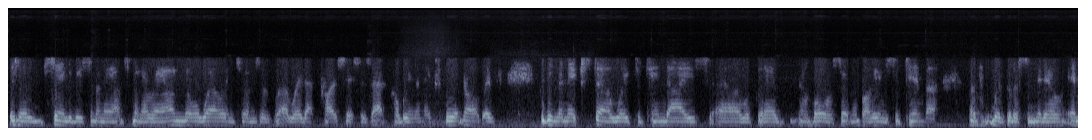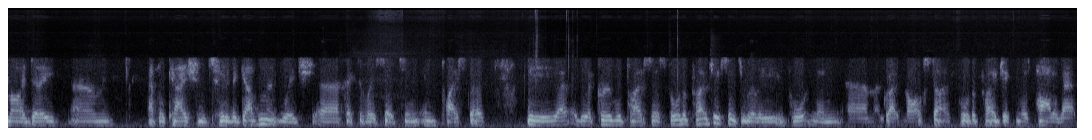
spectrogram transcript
there's a, soon to be some announcement around Norwell in terms of uh, where that process is at. Probably in the next fortnight, we've, within the next uh, week to ten days, uh, we've got a, a ball certainly by the end of September. We've got to submit our MID um, application to the government, which uh, effectively sets in, in place the the, uh, the approval process for the project. So it's really important and um, a great milestone for the project. And as part of that,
